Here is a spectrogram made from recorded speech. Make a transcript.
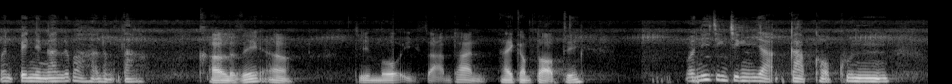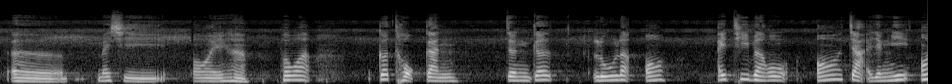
มันเป็นอย่างนั้นหรือเปล่าฮะหลวงตาเอาละสิเอาทีโมอีกสามท่าน ให้คำตอบสิวันนี้จริง ๆ อยากกราบขอบคุณแม่ชีออยฮะเพราะว่า ก็ถกกัน จนก็รู้ละอ๋อไอ้ที่เราอ๋อจะอย่างนี้อ๋อ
